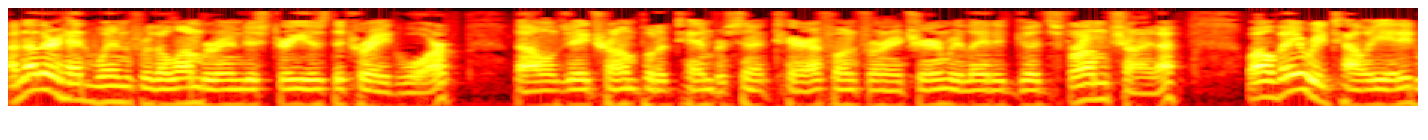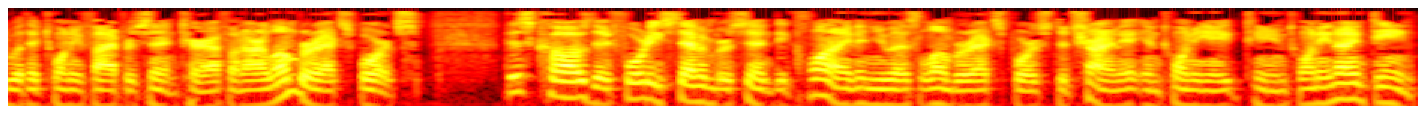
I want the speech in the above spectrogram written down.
Another headwind for the lumber industry is the trade war. Donald J. Trump put a 10% tariff on furniture and related goods from China, while they retaliated with a 25% tariff on our lumber exports. This caused a 47% decline in U.S. lumber exports to China in 2018-2019.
